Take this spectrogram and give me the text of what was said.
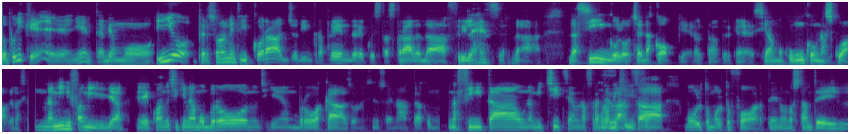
Dopodiché, niente, abbiamo io personalmente il coraggio di intraprendere questa strada da freelancer, da, da, singolo, cioè da coppia in realtà, perché siamo comunque una squadra, una mini famiglia e quando ci chiamiamo bro non ci chiamiamo bro a caso, nel senso è nata come un'affinità, un'amicizia, una fratellanza un'amicizia. molto molto forte, nonostante il,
